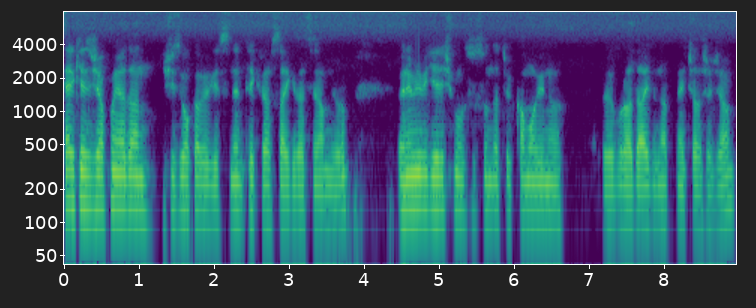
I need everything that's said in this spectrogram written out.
Herkesi Japonya'dan Shizuoka bölgesinden tekrar saygıyla selamlıyorum. Önemli bir gelişme hususunda Türk kamuoyunu e, burada aydınlatmaya çalışacağım.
